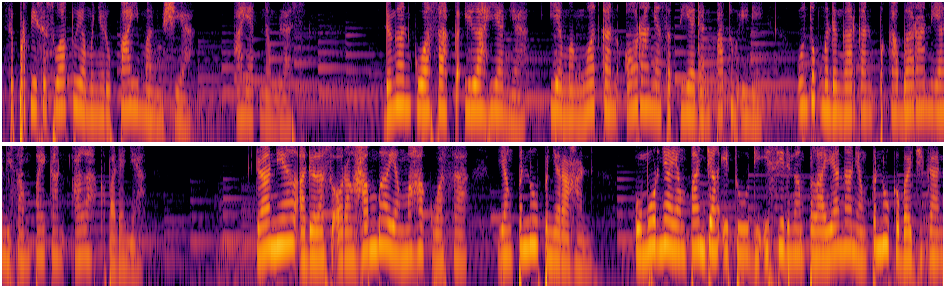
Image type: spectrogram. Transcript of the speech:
seperti sesuatu yang menyerupai manusia. Ayat 16. Dengan kuasa keilahiannya, ia menguatkan orang yang setia dan patuh ini untuk mendengarkan pekabaran yang disampaikan Allah kepadanya. Daniel adalah seorang hamba yang maha kuasa yang penuh penyerahan. Umurnya yang panjang itu diisi dengan pelayanan yang penuh kebajikan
